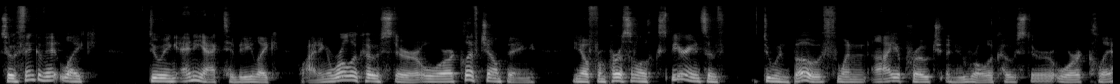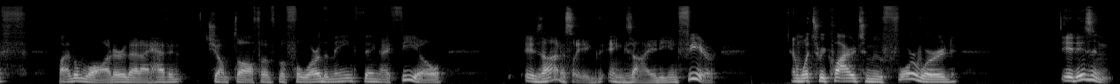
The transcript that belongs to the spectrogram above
So think of it like doing any activity like riding a roller coaster or cliff jumping. You know, from personal experience of doing both, when I approach a new roller coaster or a cliff by the water that I haven't jumped off of before, the main thing I feel is honestly anxiety and fear. And what's required to move forward, it isn't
